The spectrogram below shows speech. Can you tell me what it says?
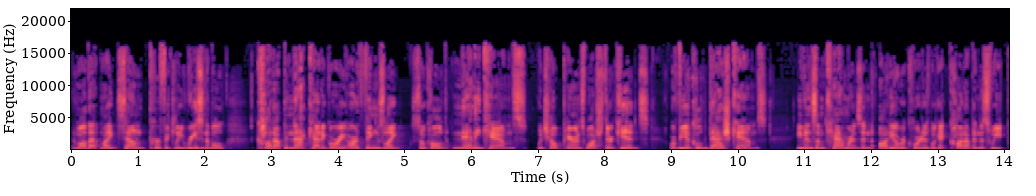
And while that might sound perfectly reasonable, Caught up in that category are things like so called nanny cams, which help parents watch their kids, or vehicle dash cams. Even some cameras and audio recorders will get caught up in the sweep.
